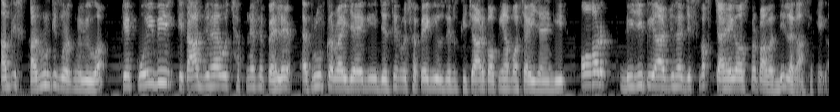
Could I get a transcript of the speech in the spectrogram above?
اب اس قانون کی صورت میں بھی ہوا۔ کہ کوئی بھی کتاب جو ہے وہ چھپنے سے پہلے اپروو کروائی جائے گی، جس دن وہ چھپے گی، اس دن اس کی چار کاپیاں پہنچائی جائیں گی اور ڈی جی پی آر جو ہے جس وقت چاہے گا اس پر پابندی لگا سکے گا۔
